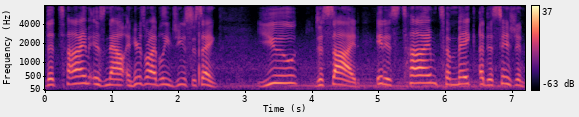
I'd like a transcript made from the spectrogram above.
The time is now. And here's what I believe Jesus is saying You decide. It is time to make a decision.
